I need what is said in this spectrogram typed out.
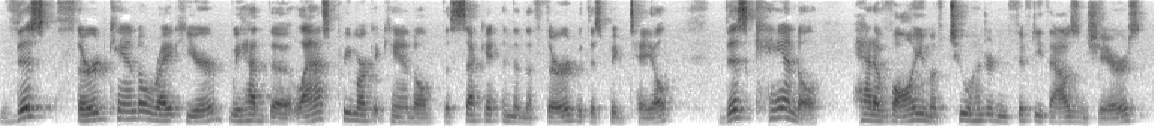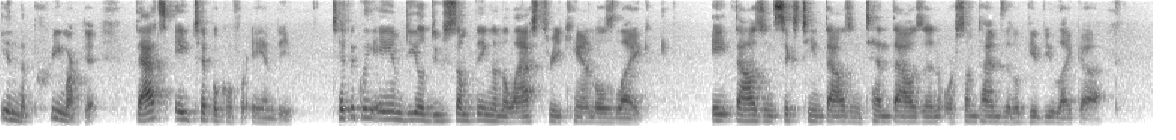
this third candle right here, we had the last pre-market candle, the second, and then the third with this big tail. This candle had a volume of 250,000 shares in the pre-market. That's atypical for AMD. Typically, AMD will do something on the last three candles like 8,000, 16,000, 10,000, or sometimes it'll give you like a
